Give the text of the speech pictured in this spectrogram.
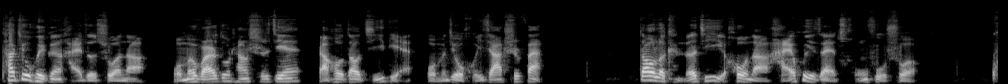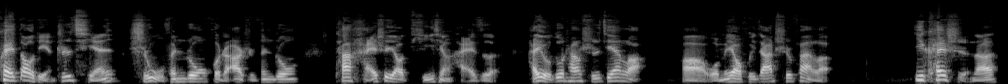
他就会跟孩子说呢，我们玩多长时间，然后到几点我们就回家吃饭。到了肯德基以后呢，还会再重复说，快到点之前十五分钟或者二十分钟，他还是要提醒孩子还有多长时间了啊，我们要回家吃饭了。一开始呢，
